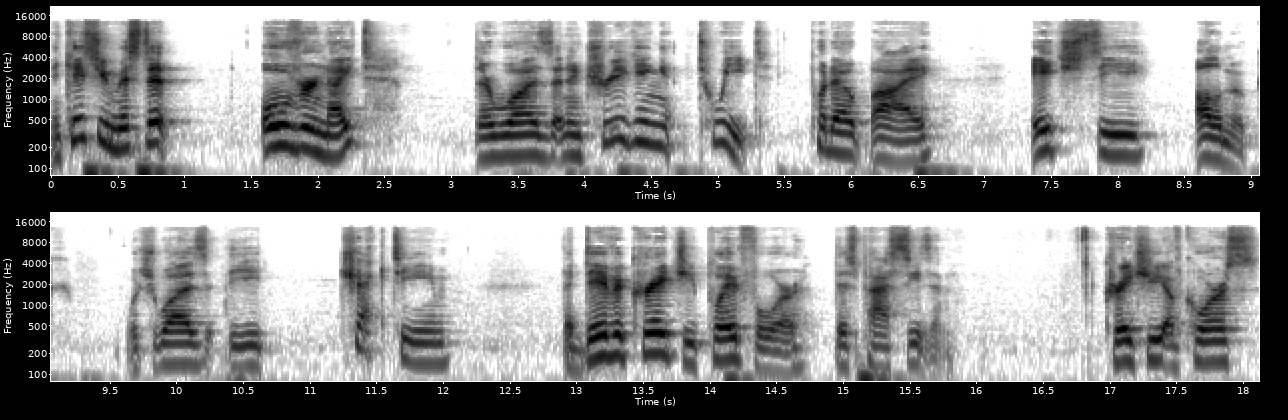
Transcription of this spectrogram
In case you missed it, overnight there was an intriguing tweet put out by HC Olomouc, which was the Czech team that David Krejci played for this past season. Krejci, of course,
